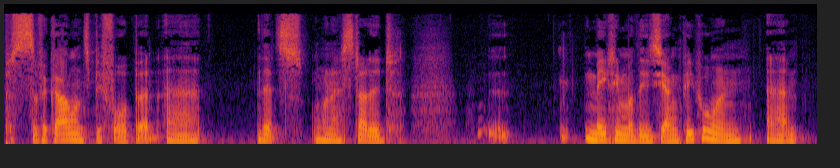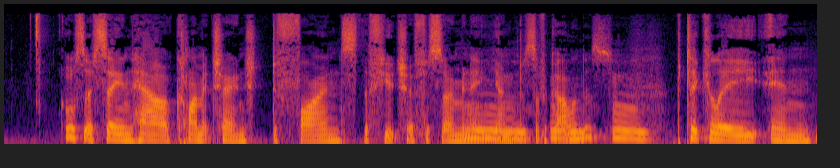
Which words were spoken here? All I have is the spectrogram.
Pacific Islands before, but uh, that's when I started uh, meeting with these young people and um, also seen how climate change defines the future for so many young Pacific Islanders, Mm. particularly in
